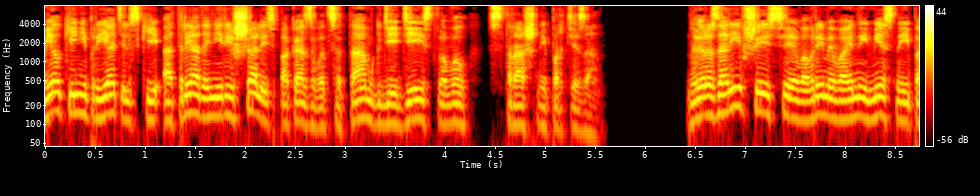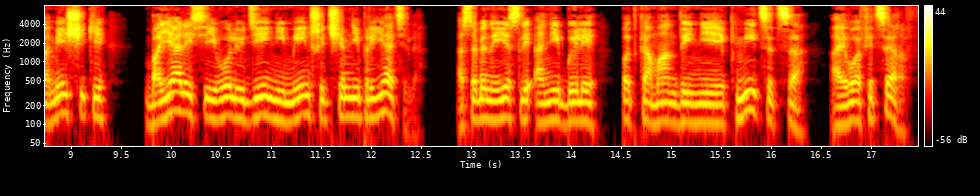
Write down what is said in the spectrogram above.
Мелкие неприятельские отряды не решались показываться там, где действовал страшный партизан. Но и разорившиеся во время войны местные помещики боялись его людей не меньше, чем неприятеля, особенно если они были под командой не Кмитцица, а его офицеров.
